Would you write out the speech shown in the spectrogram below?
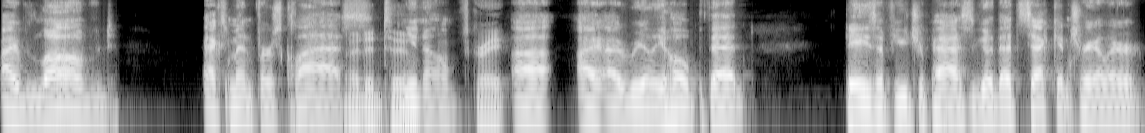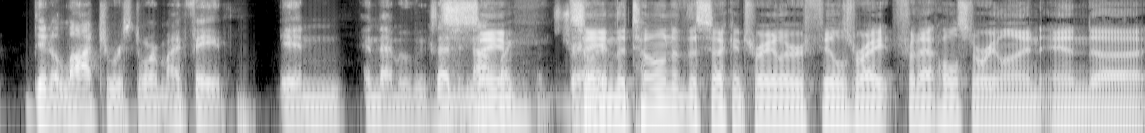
I've loved X Men First Class. I did too. You know, It's great. uh, I, I really hope that Days of Future Past is good. That second trailer did a lot to restore my faith in in that movie because I did Same, not like the. Same. The tone of the second trailer feels right for that whole storyline and uh,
